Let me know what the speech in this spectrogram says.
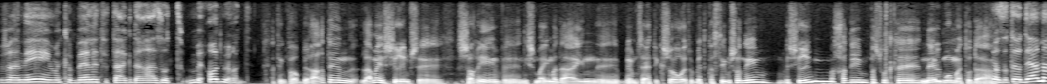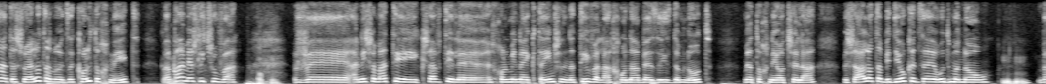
ואני מקבלת את ההגדרה הזאת מאוד מאוד. אתם כבר ביררתם למה יש שירים ששרים ונשמעים עדיין אה, באמצעי התקשורת ובטקסים שונים, ושירים אחדים פשוט אה, נעלמו מהתודעה. אז אתה יודע מה, אתה שואל אותנו את זה כל תוכנית, כן. והפעם יש לי תשובה. אוקיי. ואני שמעתי, הקשבתי לכל מיני קטעים של נתיבה לאחרונה באיזו הזדמנות. מהתוכניות שלה, ושאל אותה בדיוק את זה אהוד מנור, mm-hmm.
